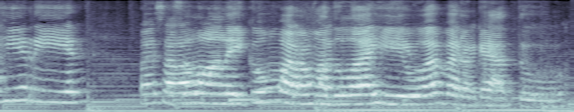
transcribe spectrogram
akhirin. Assalamualaikum warahmatullahi wabarakatuh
